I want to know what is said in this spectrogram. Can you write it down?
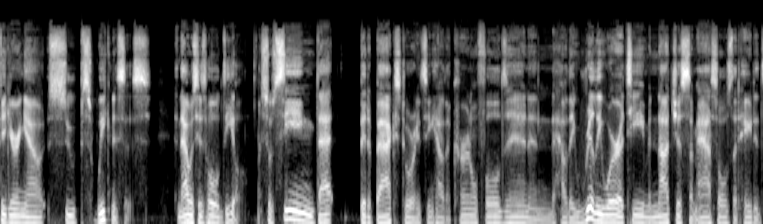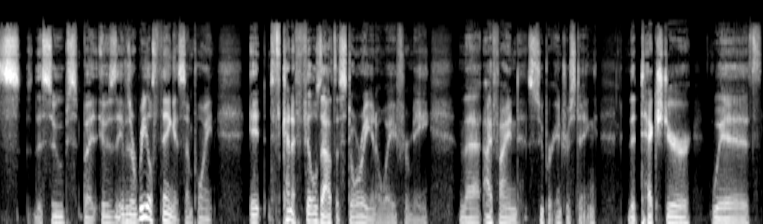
figuring out soup's weaknesses. And that was his whole deal. So seeing that bit of backstory and seeing how the colonel folds in and how they really were a team and not just some assholes that hated the soups, but it was it was a real thing at some point. It kind of fills out the story in a way for me that I find super interesting. The texture with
